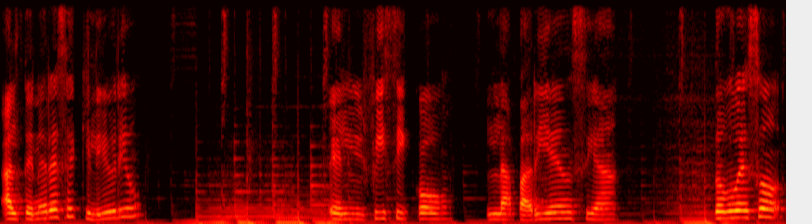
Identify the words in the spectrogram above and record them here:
al tener ese equilibrio el físico, la apariencia, todo eso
